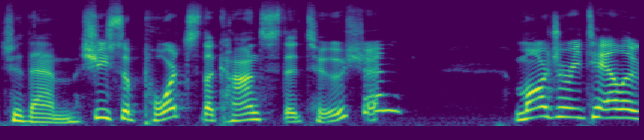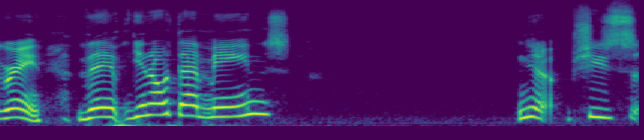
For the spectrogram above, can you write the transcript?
to them? She supports the Constitution? Marjorie Taylor Greene. They, you know what that means? you know, she's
